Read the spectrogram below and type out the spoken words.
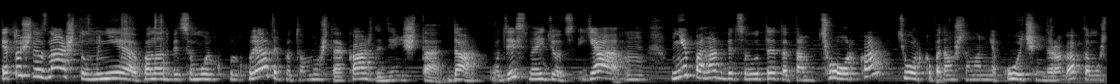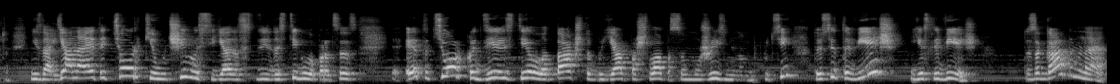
Я точно знаю, что мне понадобится мой калькулятор, потому что я каждый день считаю. Да, вот здесь найдется. Я, мне понадобится вот эта там терка, терка, потому что она мне очень дорога, потому что, не знаю, я на этой терке училась, и я достигла процесс. Эта терка сделала так, чтобы я пошла по своему жизненному пути. То есть это вещь, если вещь, загаданная,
